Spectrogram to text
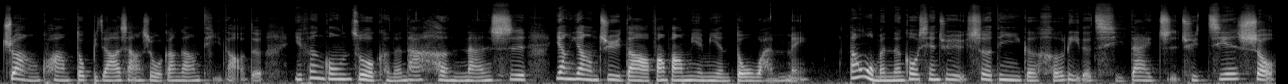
状况，都比较像是我刚刚提到的一份工作，可能它很难是样样俱到、方方面面都完美。当我们能够先去设定一个合理的期待值，去接受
